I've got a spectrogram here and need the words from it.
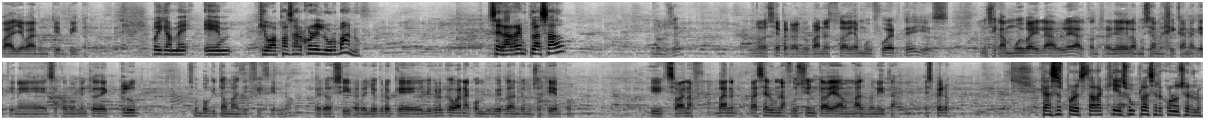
va a llevar un tiempito. Óigame, em, ¿qué va a pasar con el urbano? ¿Será reemplazado? No lo sé. No lo sé, pero el urbano es todavía muy fuerte y es música muy bailable, al contrario de la música mexicana que tiene ese momento de club es un poquito más difícil, ¿no? Pero sí, pero yo creo que yo creo que van a convivir durante mucho tiempo y se van a, va a ser una fusión todavía más bonita. Espero. Gracias por estar aquí, es un placer conocerlo.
